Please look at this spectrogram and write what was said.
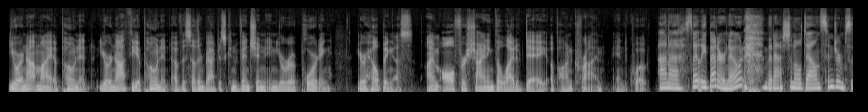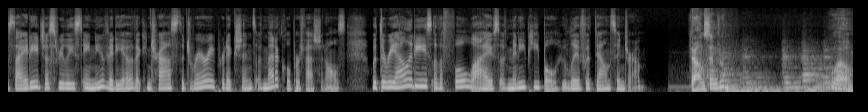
"You are not my opponent. You are not the opponent of the Southern Baptist Convention in your reporting. You're helping us. I'm all for shining the light of day upon crime. End quote. On a slightly better note, the National Down Syndrome Society just released a new video that contrasts the dreary predictions of medical professionals with the realities of the full lives of many people who live with Down syndrome. Down syndrome? Well,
